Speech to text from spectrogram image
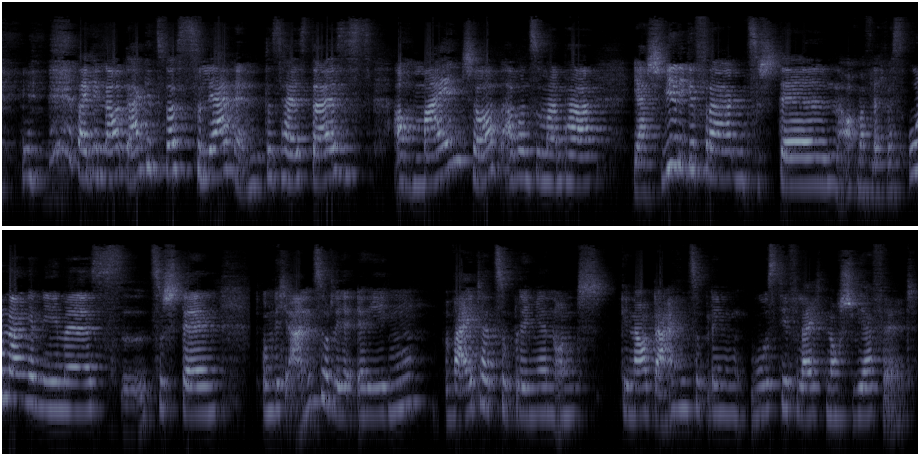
Weil genau da gibt's was zu lernen. Das heißt, da ist es auch mein Job, ab und zu mal ein paar ja, schwierige Fragen zu stellen, auch mal vielleicht was Unangenehmes äh, zu stellen, um dich anzuregen, weiterzubringen und genau dahin zu bringen, wo es dir vielleicht noch schwer fällt.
